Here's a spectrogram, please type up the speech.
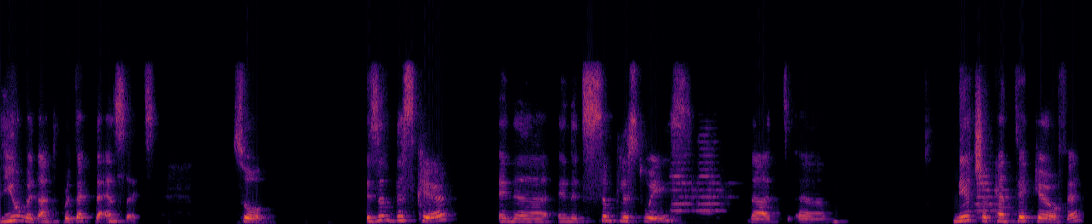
humid and to protect the insects. So isn't this care in, a, in its simplest ways that um, nature can take care of it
